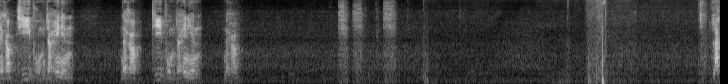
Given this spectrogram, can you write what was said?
นะครับที่ผมจะให้เน้นนะครับ ที่ผมจะให้เน้นนะครับ หลัก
